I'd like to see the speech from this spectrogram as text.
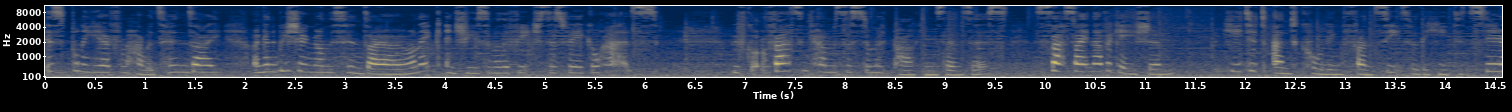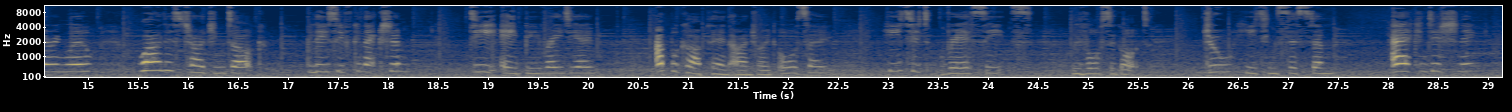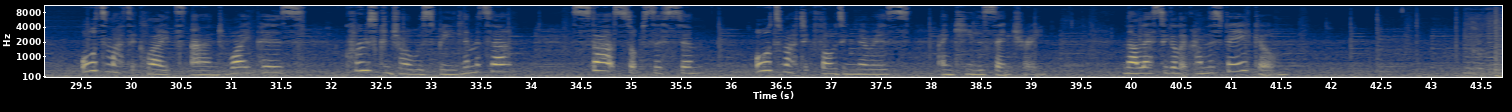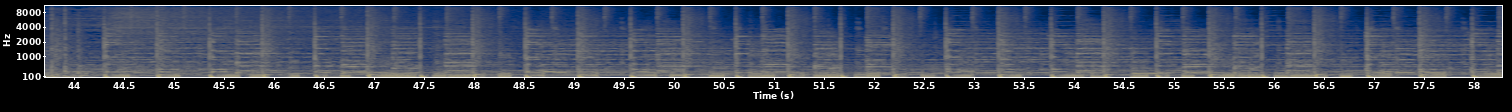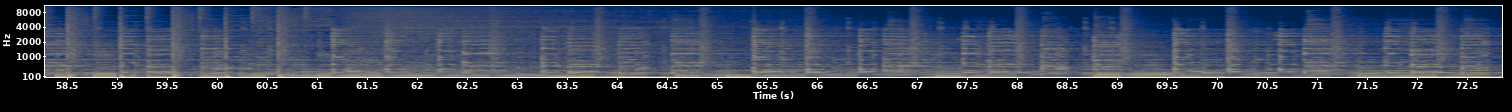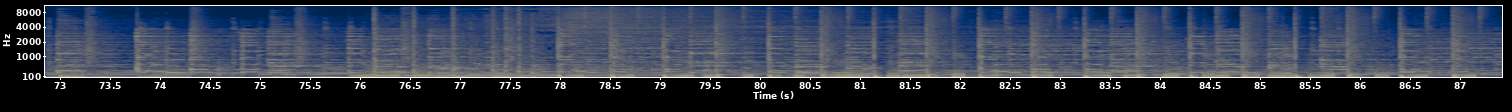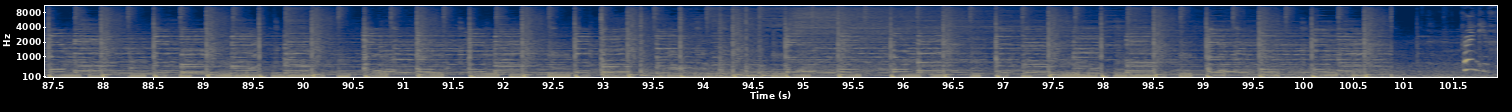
guys, Bonnie here from Howard's Hyundai. I'm going to be showing around this Hyundai Ioniq and show you some of the features this vehicle has. We've got reversing camera system with parking sensors, satellite navigation, heated and cooling front seats with a heated steering wheel, wireless charging dock, Bluetooth connection, DAB radio, Apple CarPlay and Android Auto, heated rear seats. We've also got dual heating system, air conditioning, automatic lights and wipers, cruise control with speed limiter, start stop system, automatic folding mirrors and keyless entry. Now let's take a look around this vehicle.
